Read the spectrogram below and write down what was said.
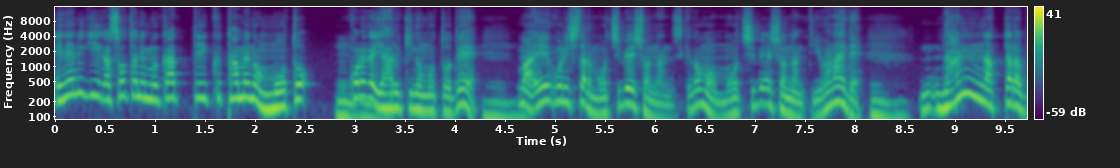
エネルギーが外に向かっていくための元、うんこれがやる気の元で、うんまあ英語にしたらモチベーションなんですけども、モチベーションなんて言わないで、うん何になったら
